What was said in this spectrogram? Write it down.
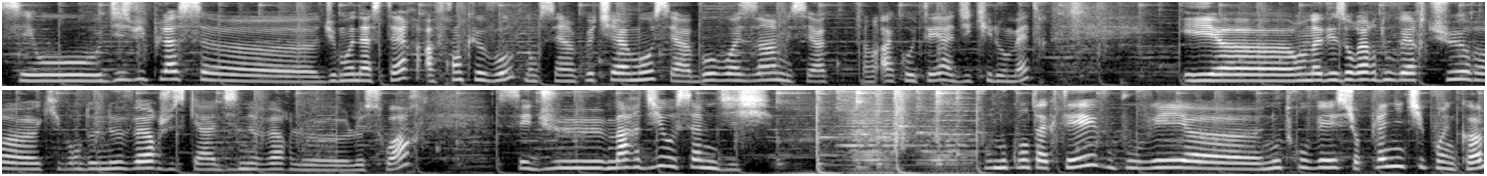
C'est au 18 place euh, du monastère à Franquevaux. Donc c'est un petit hameau, c'est à Beauvoisin, mais c'est à, côté, à 10 km. Et euh, on a des horaires d'ouverture euh, qui vont de 9h jusqu'à 19h le, le soir. C'est du mardi au samedi. Pour nous contacter, vous pouvez nous trouver sur planity.com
